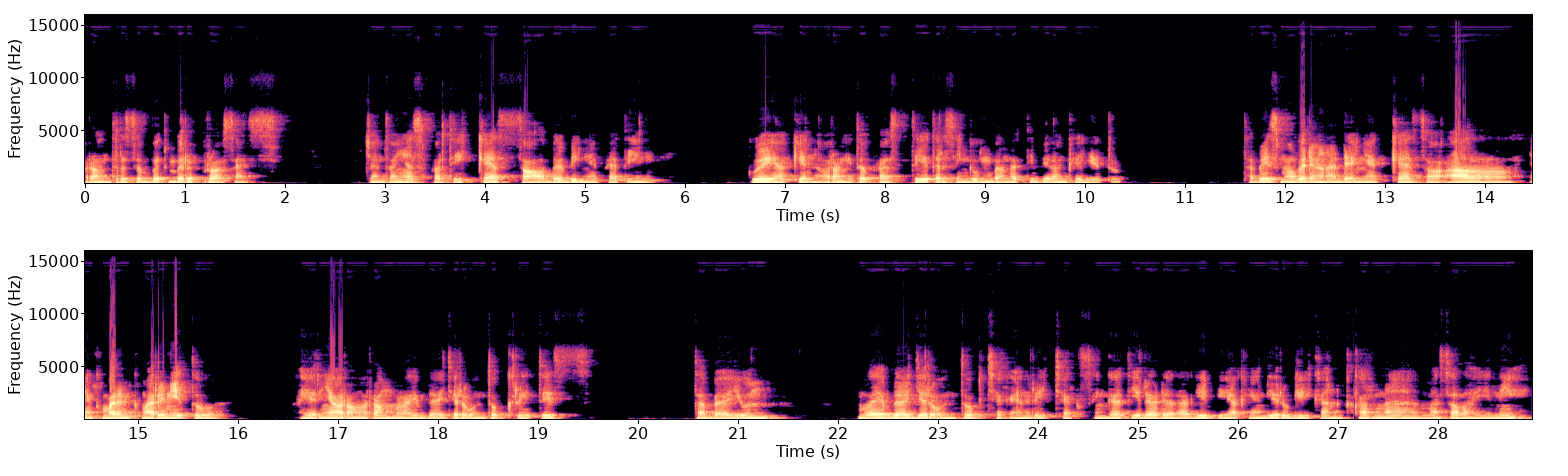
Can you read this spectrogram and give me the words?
orang tersebut berproses. Contohnya seperti case soal babi ngepet ini. Gue yakin orang itu pasti tersinggung banget dibilang kayak gitu. Tapi semoga dengan adanya case soal yang kemarin-kemarin itu, akhirnya orang-orang mulai belajar untuk kritis, tabayun, mulai belajar untuk check and recheck sehingga tidak ada lagi pihak yang dirugikan karena masalah ini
